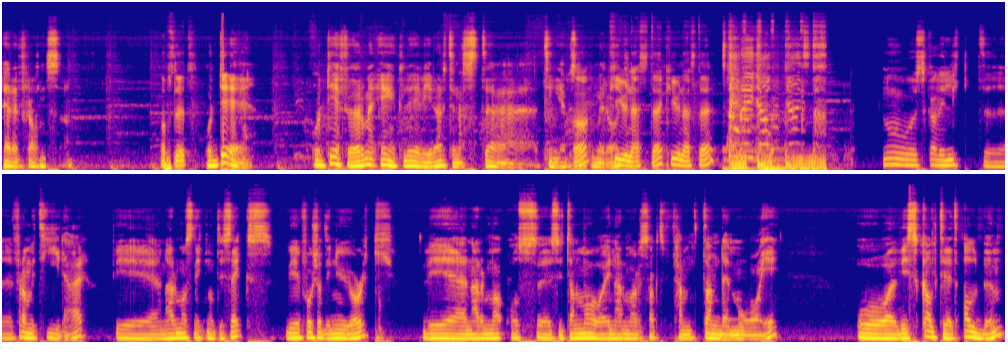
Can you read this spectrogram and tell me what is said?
det er referanse. Absolutt. Og det Og det fører meg egentlig videre til neste ting jeg vil snakke om i dag. Q neste. Q neste. Nå skal vi litt uh, fram i tid her. Vi nærmer oss 1986. Vi er fortsatt i New York. Vi nærmer oss eh, 17. mai, nærmere sagt 15. mai. Og vi skal til et album,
